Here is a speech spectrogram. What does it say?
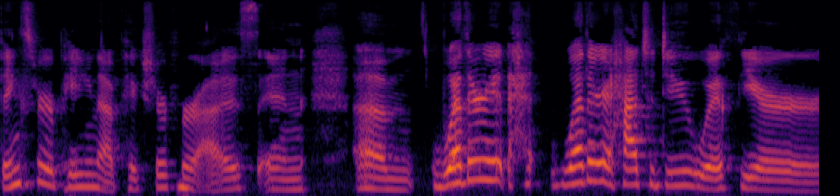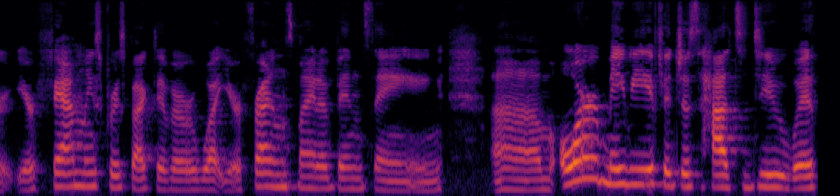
thanks for painting that picture for us, and um, whether it whether it had to do with your your family's perspective or what your friends might have been saying, um, or maybe if it just had to do with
